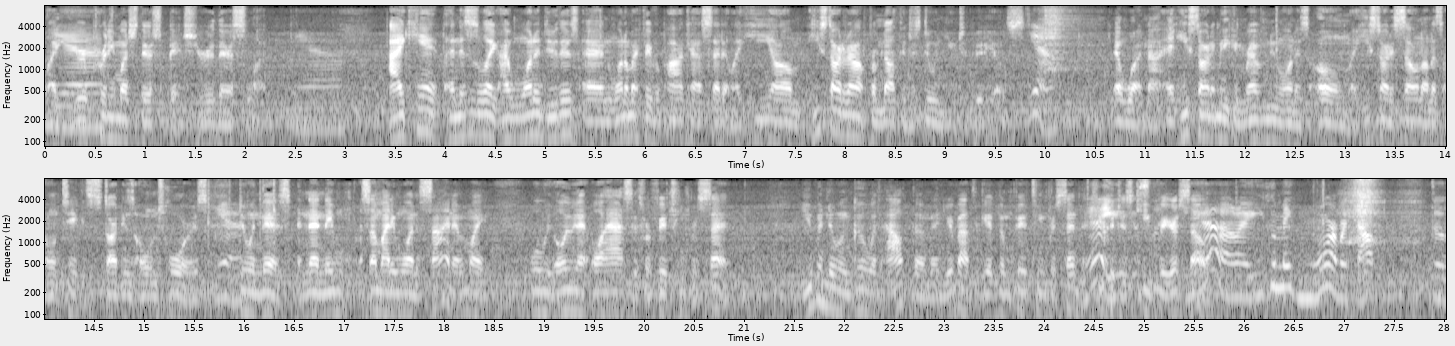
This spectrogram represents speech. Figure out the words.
Like you're pretty much their bitch. You're their slut. Yeah. I can't, and this is like I want to do this. And one of my favorite podcasts said it. Like he um he started out from nothing, just doing YouTube videos. Yeah. and whatnot. And he started making revenue on his own. Like he started selling on his own tickets, starting his own tours, Yeah. doing this. And then they somebody wanted to sign him. I'm like, well, we all all ask is for 15 percent. You've been doing good without them, and you're about to give them 15 percent that Yeah, you could just it's keep like- for yourself. Yeah, like you can make more without the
